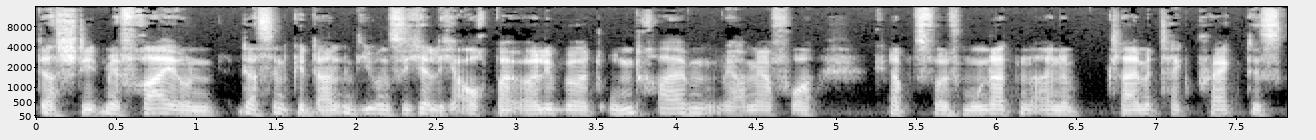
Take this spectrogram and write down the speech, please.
das steht mir frei und das sind Gedanken, die uns sicherlich auch bei Early Bird umtreiben. Wir haben ja vor knapp zwölf Monaten eine Climate Tech Practice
